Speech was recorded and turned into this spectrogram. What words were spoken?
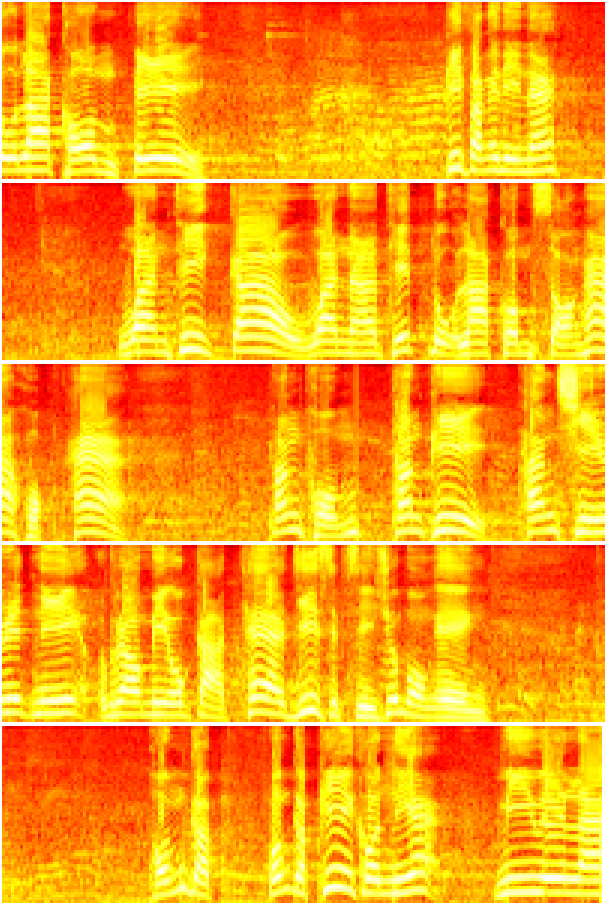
ตุลาคมปี พี่ฟังให้ดีนะ วันที่ 9 วันอาทิตย์ตุลาคม 2565 ทั้งผมทั้งพี่ทั้งชีวิตนี้เรามีโอกาสแค่ 24 ชั่วโมงเอง ผมกับผมกับพี่คนเนี้ย มีเวลา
